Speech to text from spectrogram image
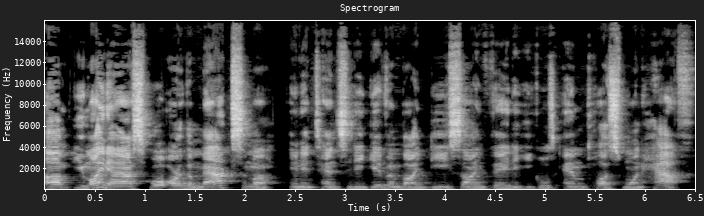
Um, you might ask, well, are the maxima in intensity given by d sine theta equals m plus 1 half,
